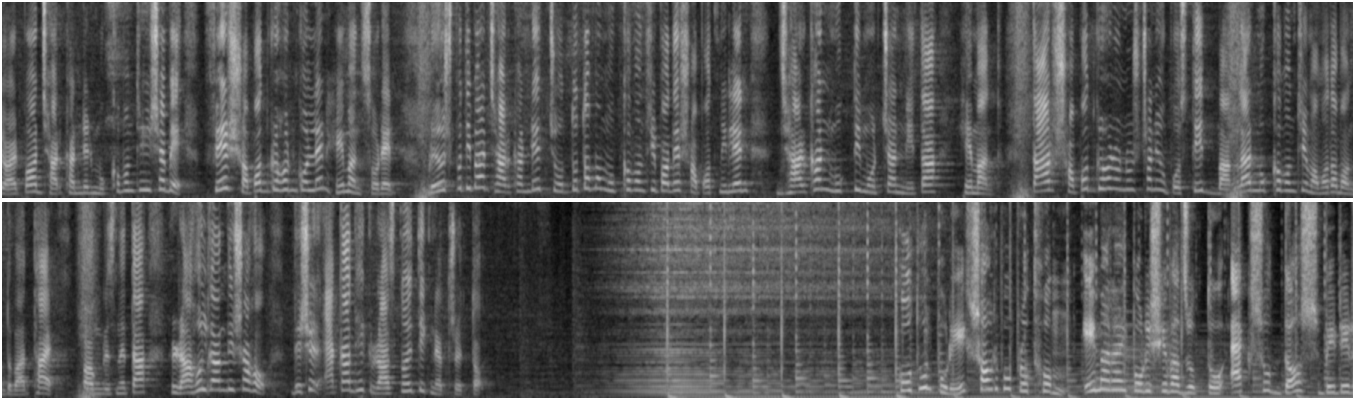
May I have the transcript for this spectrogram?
জয়ের পর ঝাড়খণ্ডের মুখ্যমন্ত্রী হিসেবে ফের শপথ গ্রহণ করলেন হেমন্ত সোরেন। বৃহস্পতিবার ঝাড়খণ্ডের চোদ্দতম মুখ্যমন্ত্রী পদে শপথ নিলেন ঝাড়খণ্ড মুক্তি মোর্চার নেতা হেমন্ত। তার শপথ গ্রহণ অনুষ্ঠানে উপস্থিত বাংলার মুখ্যমন্ত্রী মমতা বন্দ্যোপাধ্যায়, কংগ্রেস নেতা রাহুল গান্ধী সহ দেশের একাধিক রাজনৈতিক নেতৃত্ব। কতুলপুরে সর্বপ্রথম এমআরআই পরিষেবা যুক্ত একশো দশ বেডের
